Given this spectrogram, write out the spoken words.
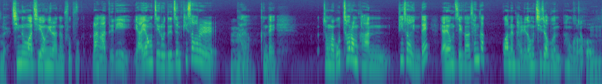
네. 진우와 지영이라는 부부랑 아들이 야영지로 늦은 피서를 음. 가요. 근데 정말 모처럼 간 피서인데 야영지가 생각 과는 달리 너무 지저분한 거죠. 음.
